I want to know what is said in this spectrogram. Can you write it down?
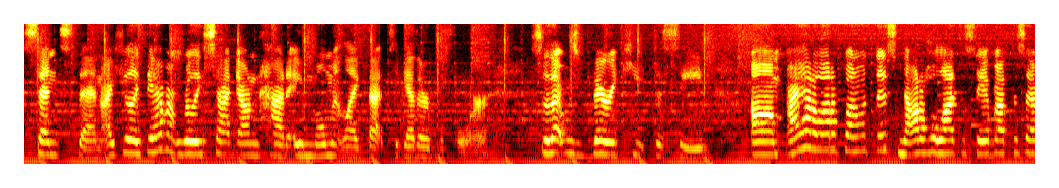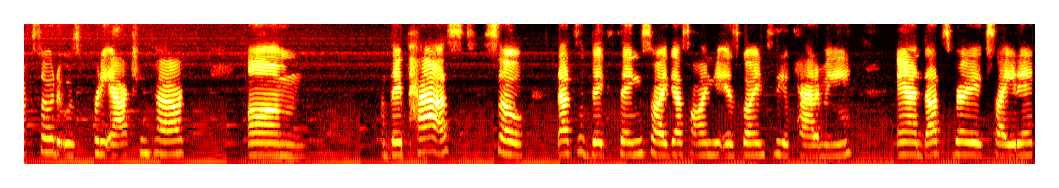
since then. I feel like they haven't really sat down and had a moment like that together before. So that was very cute to see. Um i had a lot of fun with this. Not a whole lot to say about this episode. It was pretty action packed um they passed so that's a big thing. So i guess anya is going to the academy and that's very exciting.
